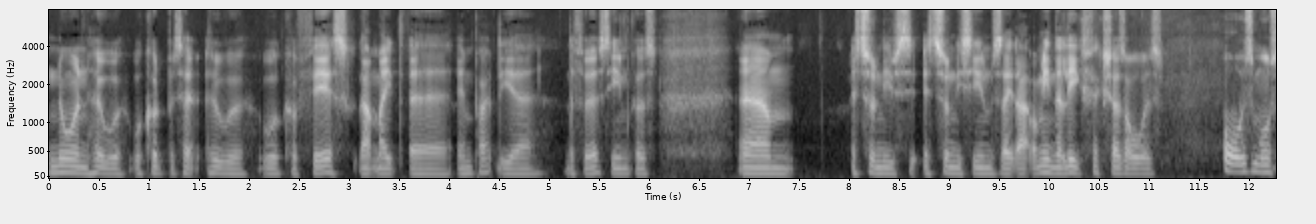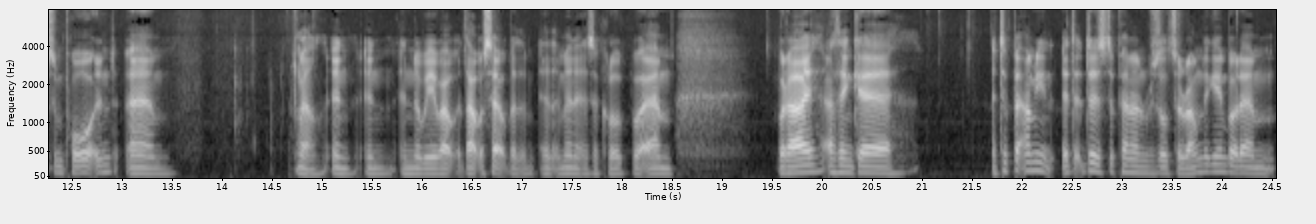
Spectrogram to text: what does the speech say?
knowing who we, could who we, we could face that might uh, impact the uh, the first team because um, it suddenly it suddenly seems like that. I mean, the league fixture is always always most important. Um, well, in in in the way that that was set up at the, at the minute as a club, but um, but I I think. Uh, it dep- I mean, it, it does depend on results around the game, but um,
